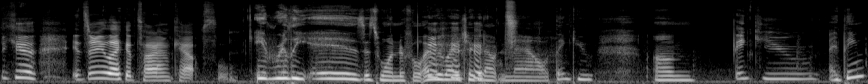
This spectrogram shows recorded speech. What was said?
yeah, it's really like a time capsule. It really is. It's wonderful. Everybody check it out now. Thank you. Um, Thank you. I think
